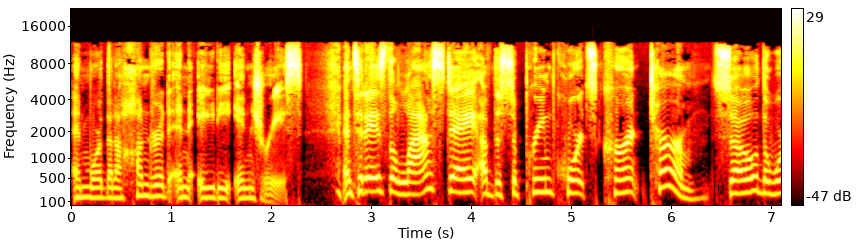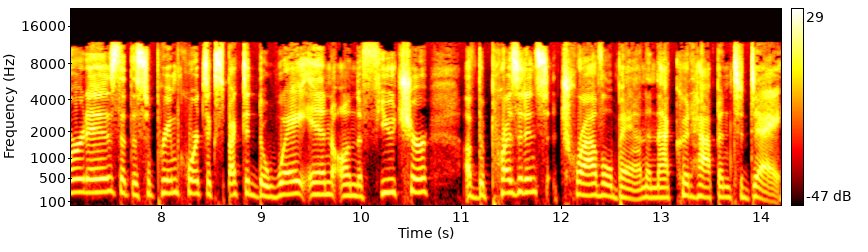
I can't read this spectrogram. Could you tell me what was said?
and more than 180 injuries. And today is the last day of the Supreme Court's current term. So the word is that the Supreme Court's expected to weigh in on the future of the president's travel ban, and that could happen today.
